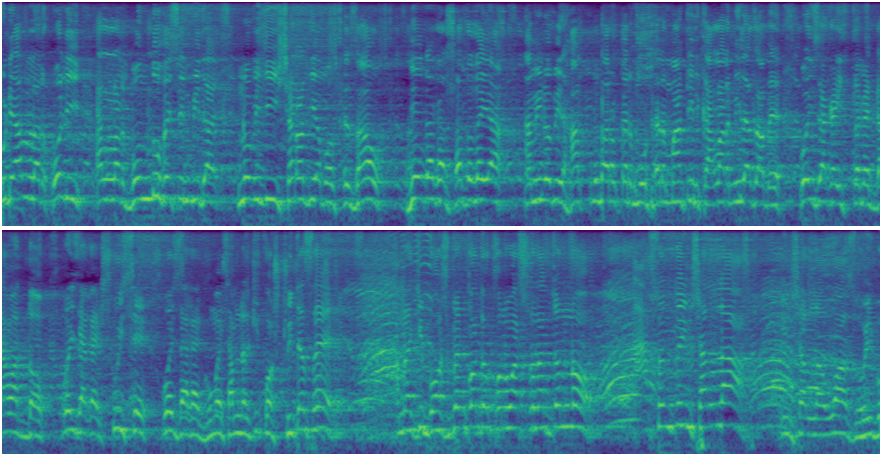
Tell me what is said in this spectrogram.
উনি আল্লাহর অলি আল্লাহর বন্ধু হয়েছেন বিদায়। নবীজি ইশারা দিয়া বলছে, যাও, যে জায়গার সাথে দেয়া আমি নবীর হাত মুবারকের মুঠের মাটির কালার মিলা যাবে, ওই জায়গায় ইসলামের দাওয়াত দাও, ওই জায়গায় শুইছে, ওই জায়গায় ঘুমাইছে। আপনার কি কষ্ট হইতেছে? আমরা কি বসবেন কতক্ষণ ওয়াজ শোনার জন্য? আসুন তো ইনশাল্লাহ। ইনশাল্লাহ ওয়াজ হইব।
